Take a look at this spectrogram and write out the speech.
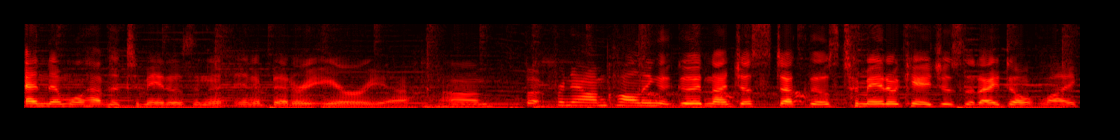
And then we'll have the tomatoes in a, in a better area. Um, but for now I'm calling it good and I just stuck those tomato cages that I don't like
